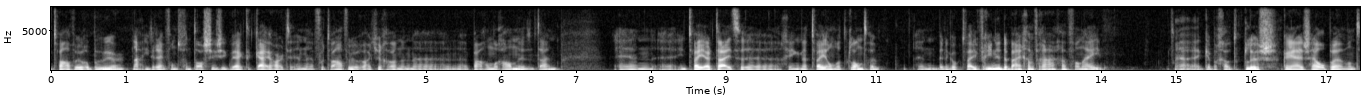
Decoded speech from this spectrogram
12 euro per uur. Nou, iedereen vond het fantastisch. Ik werkte keihard en eh, voor 12 euro had je gewoon een, eh, een eh, paar handige handen in de tuin. En eh, in twee jaar tijd eh, ging ik naar 200 klanten. En ben ik ook twee vrienden erbij gaan vragen van... hey, eh, ik heb een grote klus, kun jij eens helpen? Want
